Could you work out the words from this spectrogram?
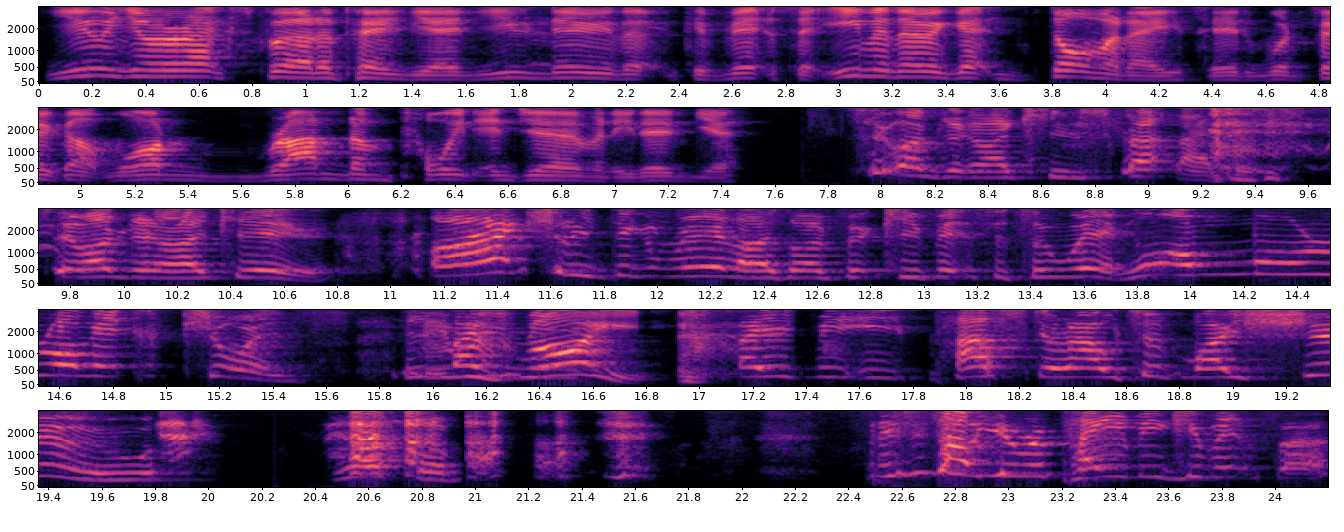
you and your expert opinion, you knew that Kubica, even though he get dominated, would pick up one random point in Germany, didn't you? 200 IQ Scratland. 200 IQ. I actually didn't realise I put Kubica to win. What a moronic choice. He It was me- right. made me eat pasta out of my shoe. What a... this is how you repay me, Kubica.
